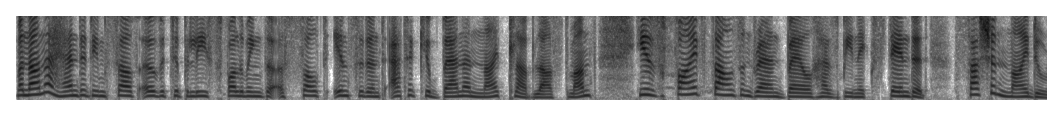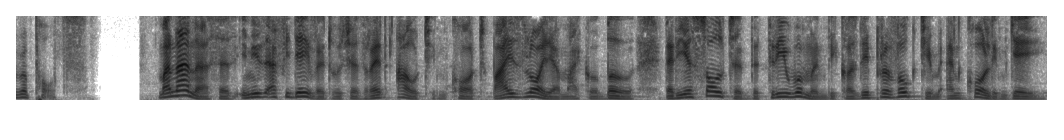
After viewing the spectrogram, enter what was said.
Manana handed himself over to police following the assault incident at a Cubana nightclub last month. His 5,000 Rand bail has been extended. Sasha Naidu reports. Manana says in his affidavit, which was read out in court by his lawyer Michael Bill, that he assaulted the three women because they provoked him and called him gay.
